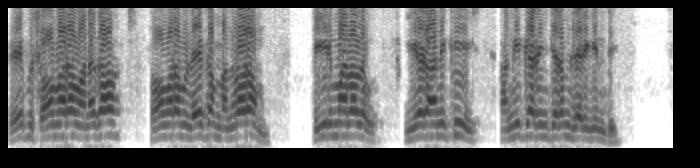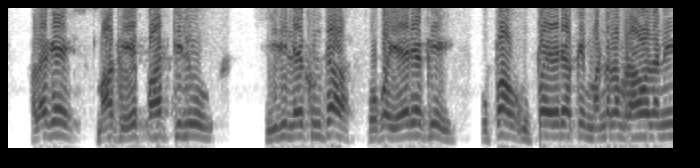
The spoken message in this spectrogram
రేపు సోమవారం అనగా సోమవారం లేక మంగళవారం తీర్మానాలు ఇవ్వడానికి అంగీకరించడం జరిగింది. అలాగే మాకు ఏ పార్టీలు ఇది లేకుండా ఒక ఏరియాకి ఉప ఉప ఏరియాకి మండలం రావాలని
